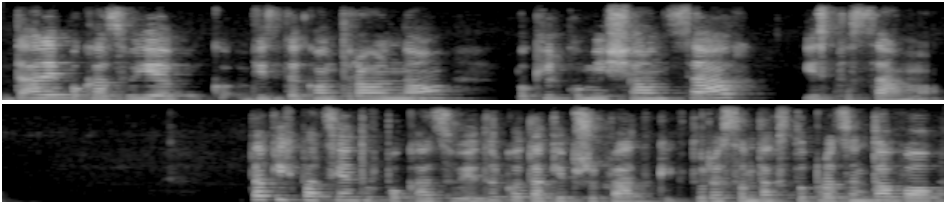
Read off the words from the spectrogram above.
Dalej pokazuję wizytę kontrolną, po kilku miesiącach jest to samo. Takich pacjentów pokazuję, tylko takie przypadki, które są tak stuprocentowo,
